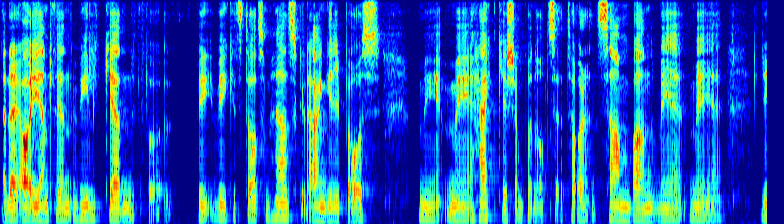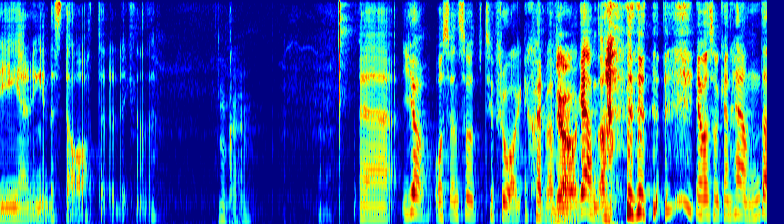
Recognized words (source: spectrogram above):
eller ja, egentligen vilken, för, vilket stat som helst skulle angripa oss med, med hackers som på något sätt har ett samband med, med regering eller stat eller liknande. Okay. Eh, ja, och sen så till fråga, själva Ja. frågan då. ja, vad som kan hända.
